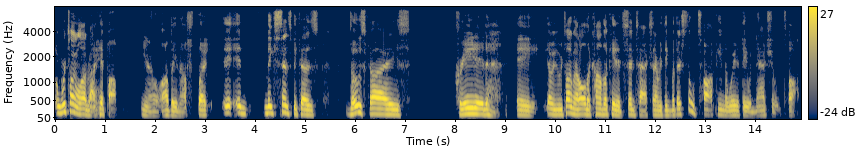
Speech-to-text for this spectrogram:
we're talking a lot about hip hop. You know, oddly enough, but it, it makes sense because those guys created a. I mean, we're talking about all the complicated syntax and everything, but they're still talking the way that they would naturally talk.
